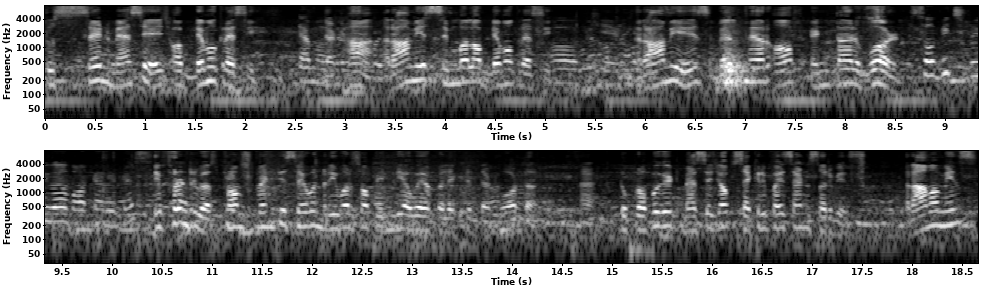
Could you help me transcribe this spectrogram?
to send message of democracy. That ha, Ram is symbol of democracy. Okay. Ram is welfare of entire world. So which river water it is? Different rivers from 27 rivers of India we have collected that water uh, to propagate message of sacrifice and service. Rama means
